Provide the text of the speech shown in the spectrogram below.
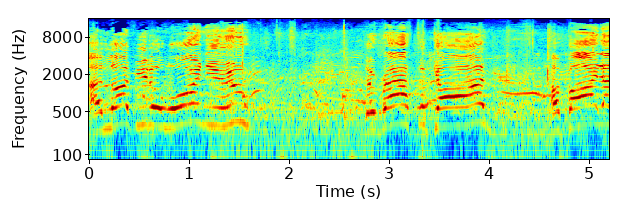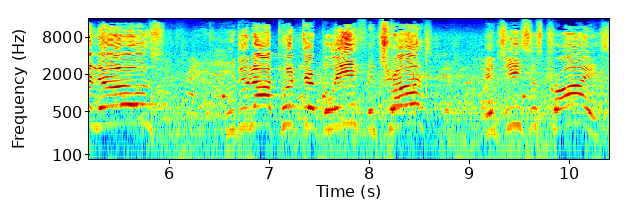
I love you to warn you the wrath of God abide on those who do not put their belief and trust in Jesus Christ.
